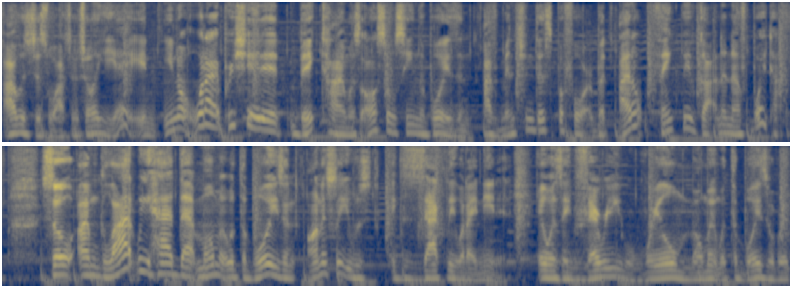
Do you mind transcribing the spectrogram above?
I was just watching the show like, yay! And you know what I appreciated big time was also seeing the boys, and I've mentioned this before, but I don't think we've gotten enough boy time. So I'm glad we had that moment with the boys, and honestly, it was exactly what I needed. It was a very real moment with the boys where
